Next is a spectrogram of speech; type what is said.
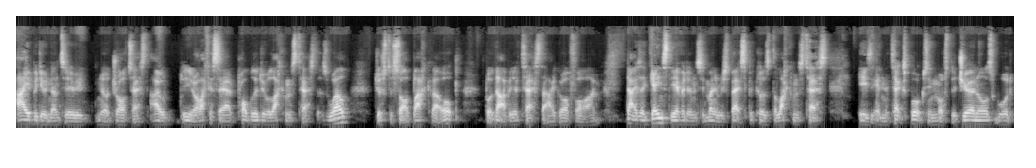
I'd be doing an anterior, you know, draw test. I would, you know, like I say, I'd probably do a Lachman's test as well, just to sort of back that up. But that'd be the test that I go for. And that is against the evidence in many respects because the Lachman's test is in the textbooks, in most of the journals, would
